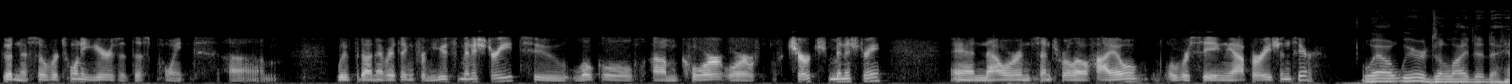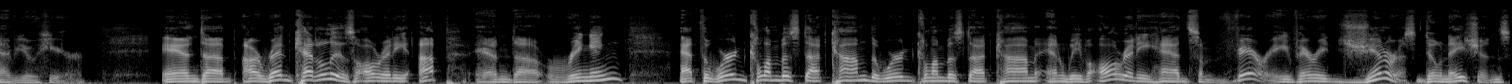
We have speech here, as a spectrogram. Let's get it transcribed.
goodness, over 20 years at this point. Um, we've done everything from youth ministry to local um, corps or church ministry. And now we're in central Ohio overseeing the operations here. Well, we're delighted to have you here. And uh, our red kettle is already up and uh, ringing at thewordcolumbus.com, thewordcolumbus.com, and we've already had some very, very generous donations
